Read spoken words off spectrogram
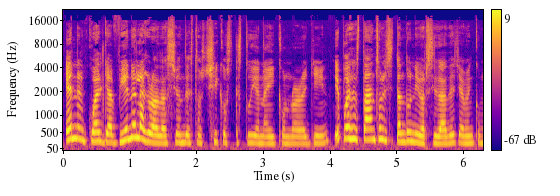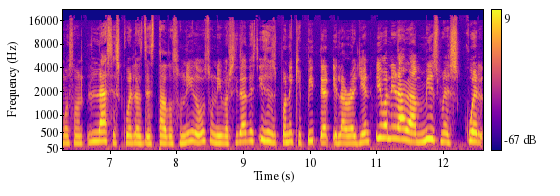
en el cual ya viene la graduación de estos chicos que estudian ahí con Lara Jane y pues están solicitando universidades, ya ven cómo son las escuelas de Estados Unidos, universidades y se supone que Peter y Lara Jane iban a ir a la misma escuela.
